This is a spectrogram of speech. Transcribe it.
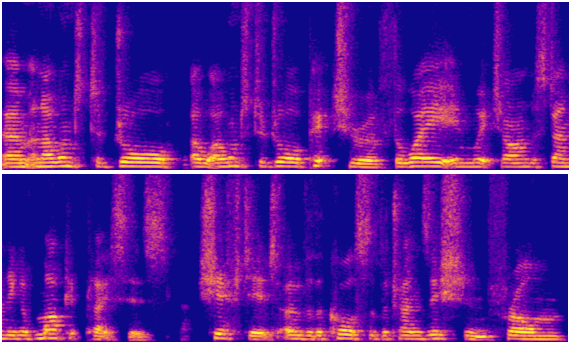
Um, and I wanted to draw I wanted to draw a picture of the way in which our understanding of marketplaces shifted over the course of the transition from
